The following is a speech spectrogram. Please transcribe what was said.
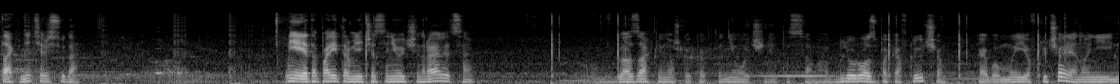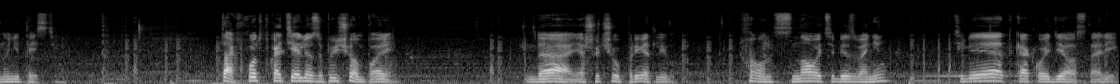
Так, мне теперь сюда. Не, эта палитра мне, честно, не очень нравится в глазах немножко как-то не очень это самое. Blue Rose пока включим. Как бы мы ее включали, но не, но не тестили. Так, вход в котельную запрещен, парень. Да, я шучу. Привет, Лил. Он снова тебе звонил? Тебе это какое дело, старик?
